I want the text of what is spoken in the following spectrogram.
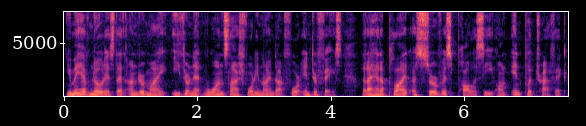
you may have noticed that under my Ethernet 1/49.4 interface that I had applied a service policy on input traffic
